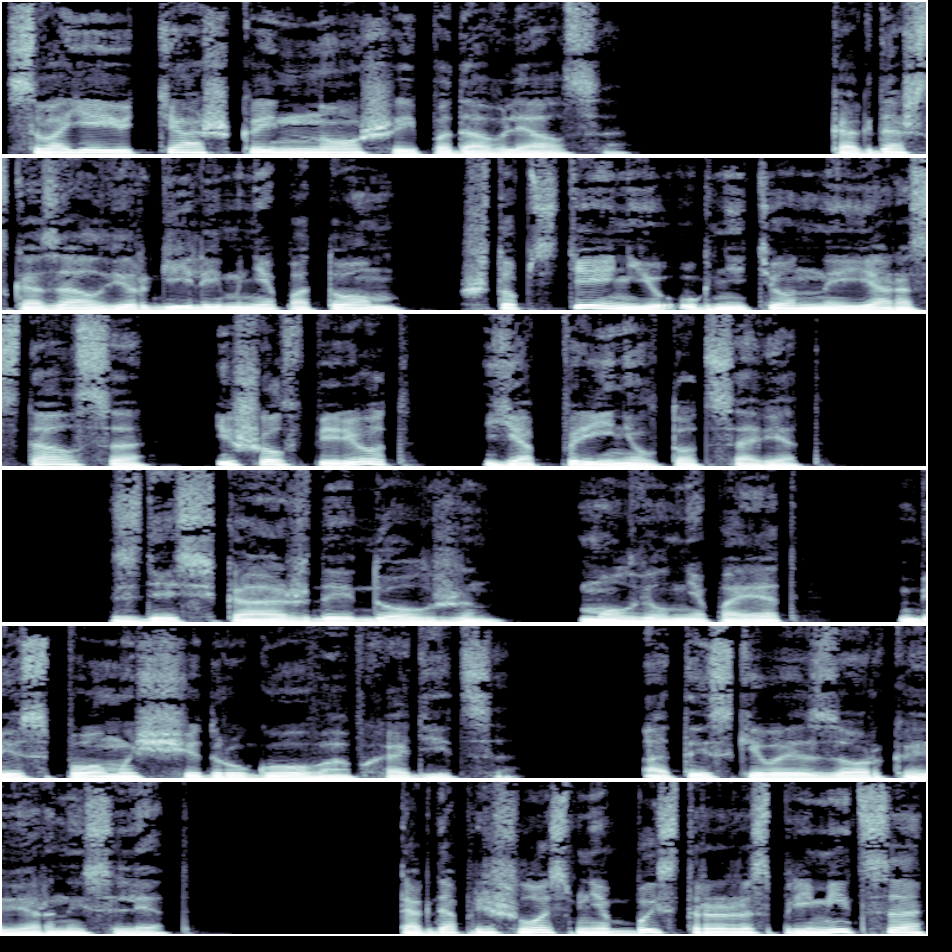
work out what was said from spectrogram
своею тяжкой ношей подавлялся. Когда ж сказал Вергилий мне потом, чтоб с тенью угнетенной я расстался и шел вперед, я принял тот совет. Здесь каждый должен, молвил мне поэт, без помощи другого обходиться, отыскивая зорко верный след. Тогда пришлось мне быстро распрямиться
